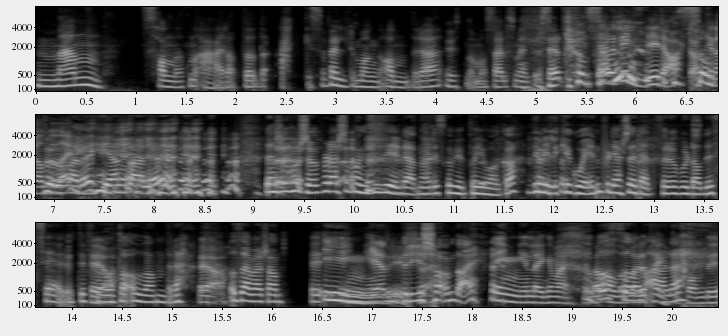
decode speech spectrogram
Men sannheten er at det, det er ikke så veldig mange andre utenom oss selv som er interessert i oss Det er veldig rart, akkurat det der. helt ærlig. Det er så morsomt, for det er så mange som sier det når de skal begynne på yoga. De vil ikke gå inn, for de er så redd for hvordan de ser ut i forhold til alle andre. Ja. Og så er det bare sånn Ingen bryr seg om deg. Ingen legger merke til det. Og Alle sånn bare er tenker på om de,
